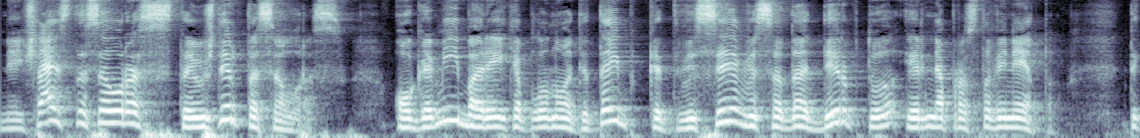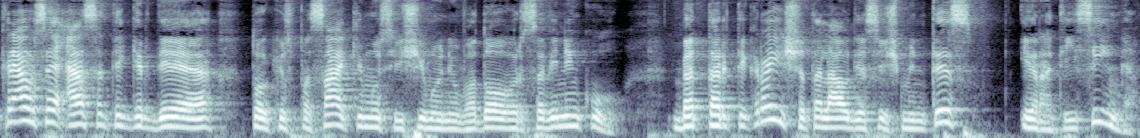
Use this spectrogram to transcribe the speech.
Neišleistas euras tai uždirbtas euras. O gamybą reikia planuoti taip, kad visi visada dirbtų ir neprastovinėtų. Tikriausiai esate girdėję tokius pasakymus iš įmonių vadovų ir savininkų. Bet ar tikrai šita liaudės išmintis yra teisinga?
